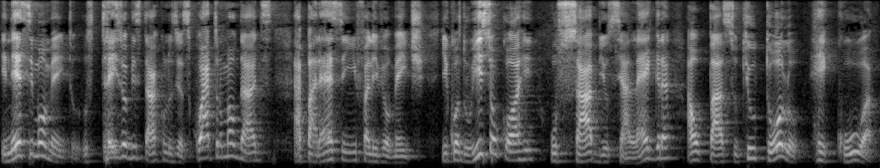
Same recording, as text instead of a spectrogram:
E nesse momento, os três obstáculos e as quatro maldades aparecem infalivelmente. E quando isso ocorre, o sábio se alegra ao passo que o tolo recua.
